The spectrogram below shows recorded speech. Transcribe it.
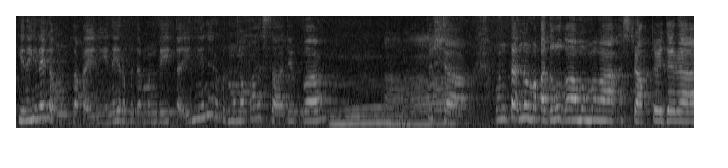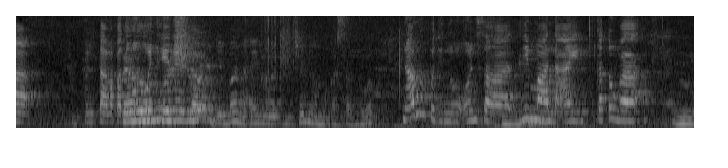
Hinahinay lang unta kay hinahinay ra pud ang data. Hinahinay ra pud mo mapasa, di ba? Mm. Ah. Ito siya. Unta no makadungog ang mo mga structure dira. Unta makadungog mo hinahinay sure, lang. di ba, na ay mga teacher nga makasagot. Naamo po din noon sa lima na ay katunga. Mm.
